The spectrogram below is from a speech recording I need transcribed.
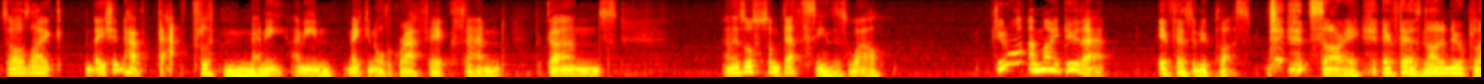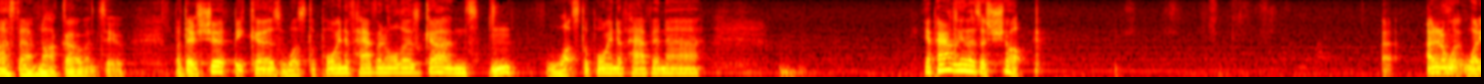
So I was like, they shouldn't have that flipping many. I mean, making all the graphics and the guns. And there's also some death scenes as well. Do you know what? I might do that if there's a new plus. Sorry, if there's not a new plus, then I'm not going to. But there should, because what's the point of having all those guns? Hmm? What's the point of having a. apparently there's a shop. Uh, I don't know what what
